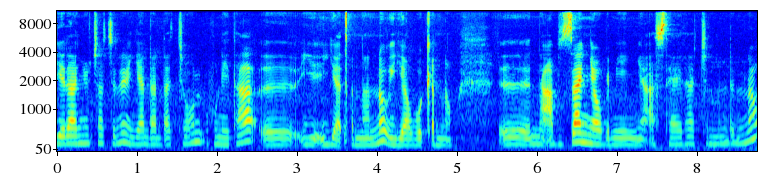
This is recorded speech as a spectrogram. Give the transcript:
የዳኞቻችንን እያንዳንዳቸውን ሁኔታ እያጠናን ነው እያወቅን ነው። እና አብዛኛው ግን የኛ አስተያየታችን ምንድን ነው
